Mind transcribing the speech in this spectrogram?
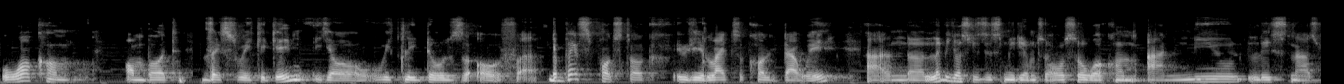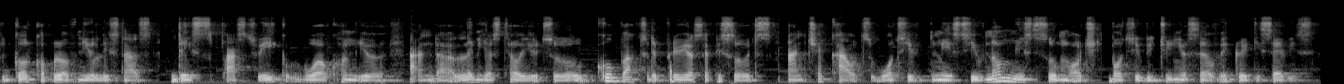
Welcome on board this week again, your weekly dose of uh, the best sports talk, if you like to call it that way. And uh, let me just use this medium to also welcome our new listeners. We got a couple of new listeners this past week. Welcome you. And uh, let me just tell you to go back to the previous episodes and check out what you've missed. You've not missed so much, but you'll be doing yourself a great disservice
